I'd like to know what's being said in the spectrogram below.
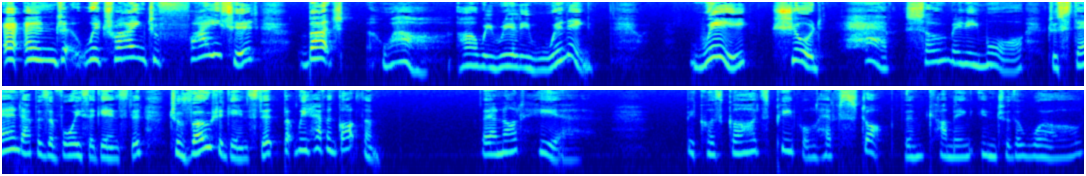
And we're trying to fight it, but wow, are we really winning? We should have so many more to stand up as a voice against it, to vote against it, but we haven't got them. They're not here because God's people have stopped them coming into the world.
